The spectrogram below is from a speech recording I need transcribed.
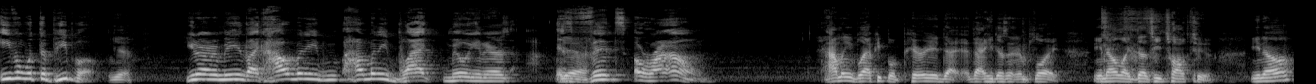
Even with the people, Yeah. you know what I mean. Like how many how many black millionaires is Yeah. Vince around? How many black people, period, that that he doesn't employ? You know, like does he talk to? You know,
